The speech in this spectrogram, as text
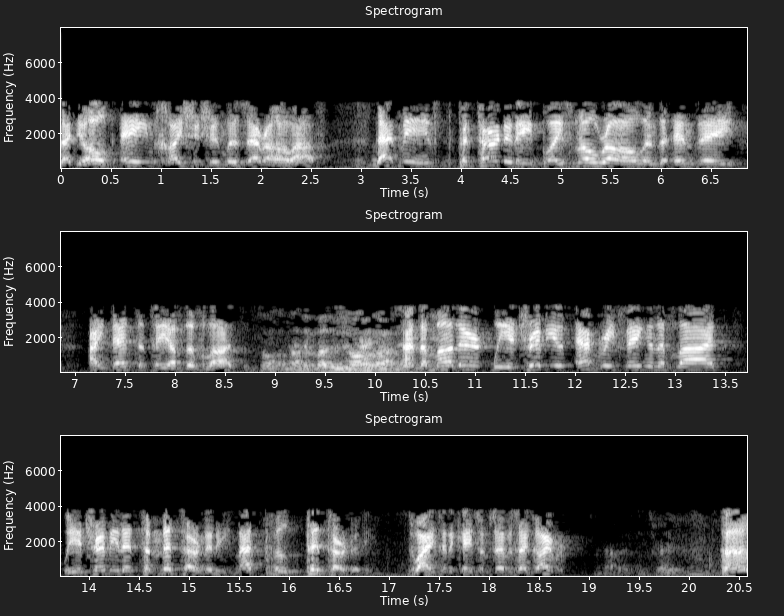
that you hold ein chayshin lezera hoav. That means paternity plays no role in the in the identity of the blood. And the mother's And the mother, we attribute everything in the blood, we attribute it to maternity, not paternity. That's why it's in the case of Zevis Huh?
